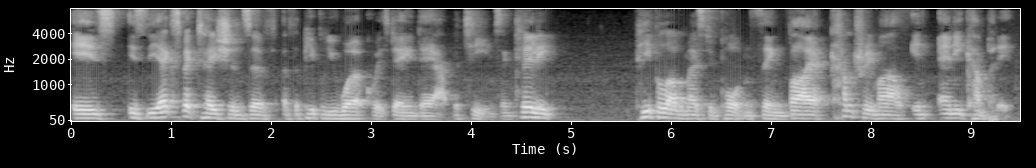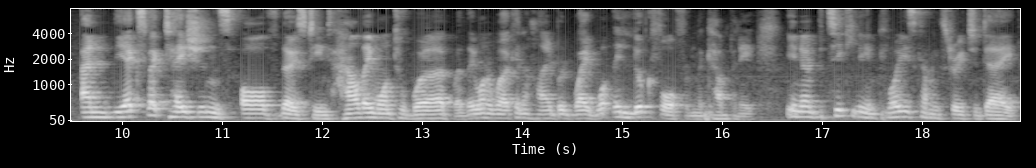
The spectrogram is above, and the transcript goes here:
is, is the expectations of, of the people you work with day in, day out, the teams. And clearly, people are the most important thing by a country mile in any company. And the expectations of those teams, how they want to work, whether they want to work in a hybrid way, what they look for from the company. You know, particularly employees coming through today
